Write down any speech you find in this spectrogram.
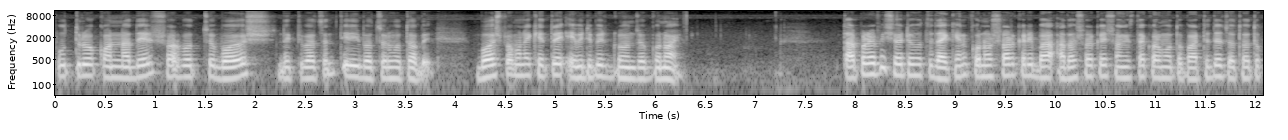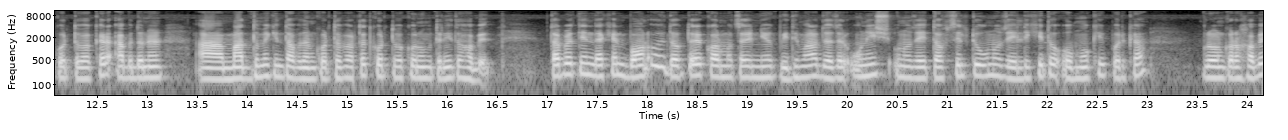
পুত্র কন্যাদের সর্বোচ্চ বয়স দেখতে পাচ্ছেন তিরিশ বছর হতে হবে। বয়স প্রমাণের ক্ষেত্রে এভিডেভিট গ্রহণযোগ্য নয়। তারপরে বিষয়টা হচ্ছে, দেখেন, কোনো সরকারি বা আধা সরকারি সংস্থা কর্মরত প্রার্থীদের যথাযথ কর্তৃপক্ষের আবেদনের মাধ্যমে কিন্তু আবেদন করতে হবে, অর্থাৎ কর্তৃপক্ষ অনুমতি নিতে হবে। তারপরে তিন, দেখেন, বন অধিদপ্তরের কর্মচারী নিয়োগ বিধিমালা দু হাজার উনিশ অনুযায়ী, তফসিল টু অনুযায়ী লিখিত ও মৌখিক পরীক্ষা গ্রহণ করা হবে।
